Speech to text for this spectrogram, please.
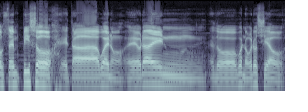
hau piso, eta, bueno, e, orain, edo, bueno, geroxiago.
